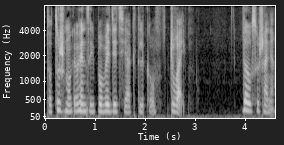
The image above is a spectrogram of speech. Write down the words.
to cóż mogę więcej powiedzieć, jak tylko czuwaj. Do usłyszenia.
